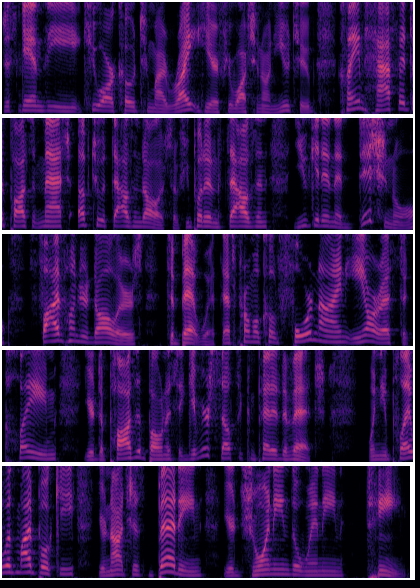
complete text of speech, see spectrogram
just scan the QR code to my right here if you're watching on YouTube. Claim half a deposit match up to $1,000. So if you put in 1000 you get an additional $500 to bet with. That's promo code 49ERS to claim your deposit bonus and give yourself the competitive edge. When you play with MyBookie, you're not just betting, you're joining the winning team.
